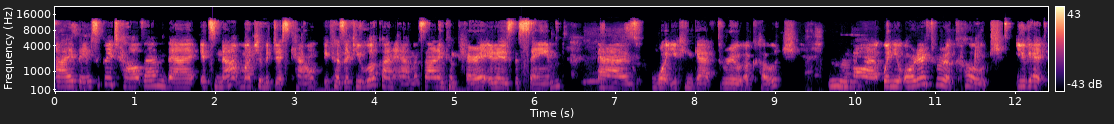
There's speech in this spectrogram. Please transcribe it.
I basically tell them that it's not much of a discount because if you look on Amazon and compare it, it is the same as what you can get through a coach. Mm-hmm. Uh, when you order through a coach, you get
